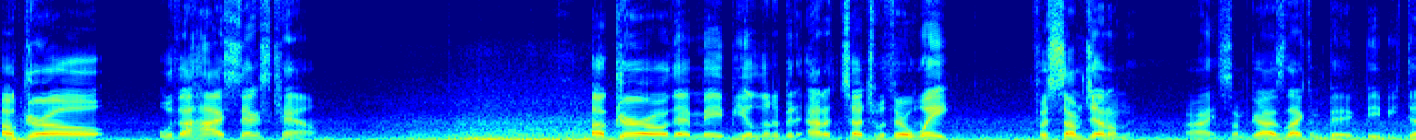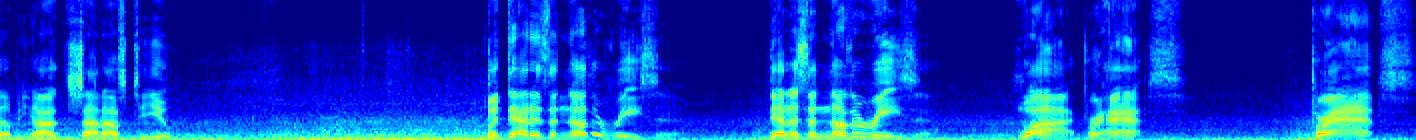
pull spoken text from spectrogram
A girl with a high sex count. A girl that may be a little bit out of touch with her weight for some gentlemen. All right, some guys like them big, BBW. shout outs to you. But that is another reason. That is another reason why, perhaps, perhaps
